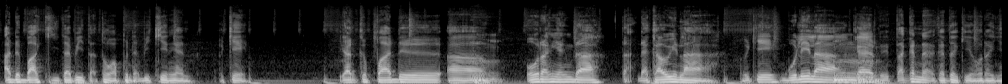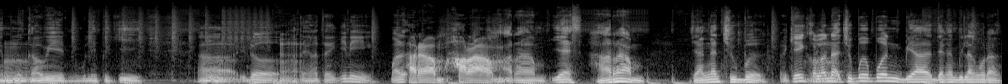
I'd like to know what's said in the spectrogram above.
ada baki tapi tak tahu apa nak bikin kan. Okay yang kepada uh, hmm. orang yang dah tak dah kahwin lah. Okey, boleh lah hmm. kan. Takkan nak kata okay, orang yang hmm. belum kahwin boleh pergi uh, you know, hotel-hotel gini. Haram, haram. haram. Yes, haram. Jangan cuba. Okey, kalau nak cuba pun biar jangan bilang orang.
